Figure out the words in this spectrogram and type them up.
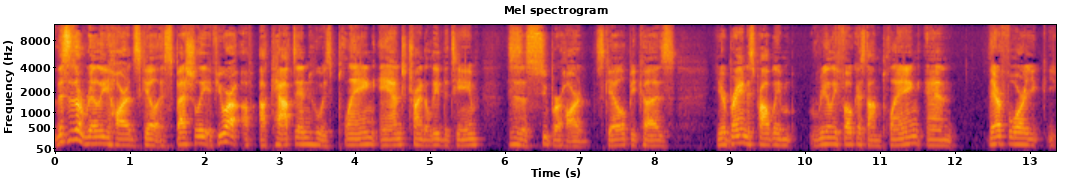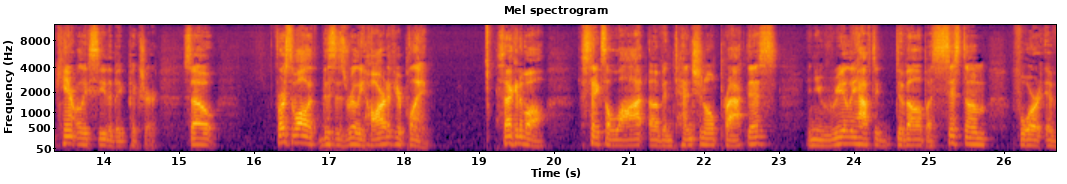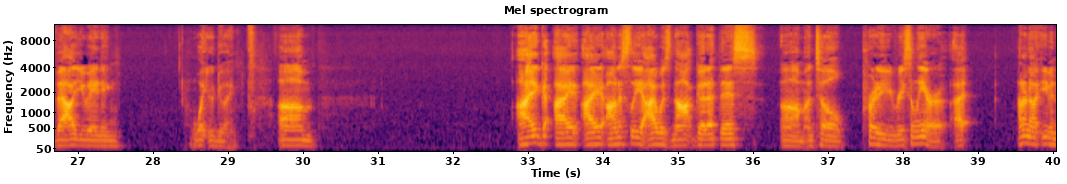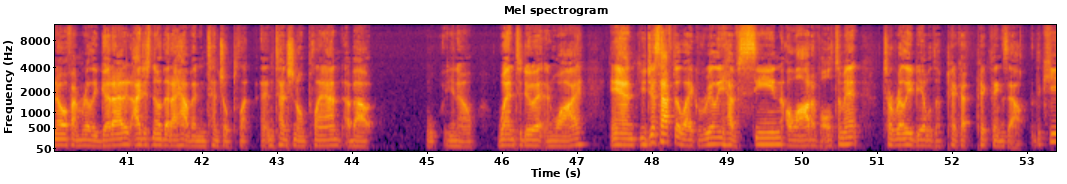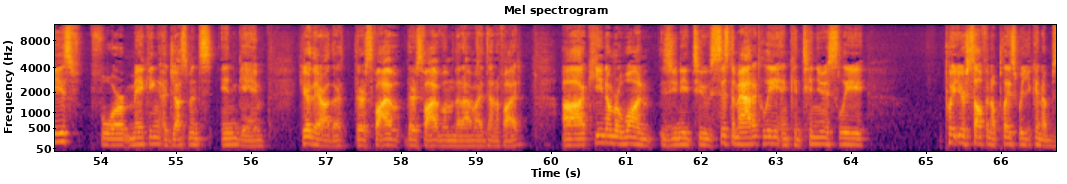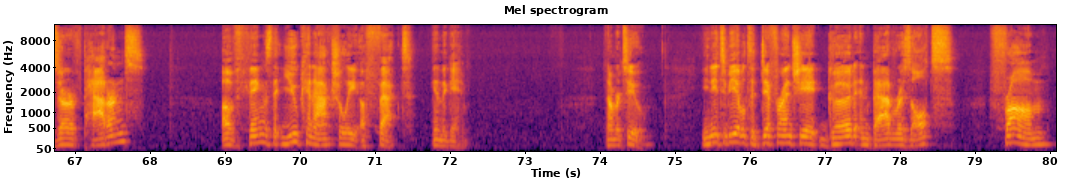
this is a really hard skill, especially if you are a, a, captain who is playing and trying to lead the team. This is a super hard skill because your brain is probably really focused on playing and therefore you, you can't really see the big picture. So first of all, this is really hard if you're playing. Second of all, this takes a lot of intentional practice and you really have to develop a system for evaluating what you're doing. Um, I, I, I honestly, I was not good at this um, until pretty recently, or I, I don't know, even know if I'm really good at it. I just know that I have an intentional plan, intentional plan about, you know, when to do it and why. And you just have to like really have seen a lot of Ultimate to really be able to pick up, pick things out. The keys for making adjustments in game here they are. There, there's five. There's five of them that I've identified. Uh, key number one is you need to systematically and continuously put yourself in a place where you can observe patterns of things that you can actually affect in the game. Number two, you need to be able to differentiate good and bad results from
